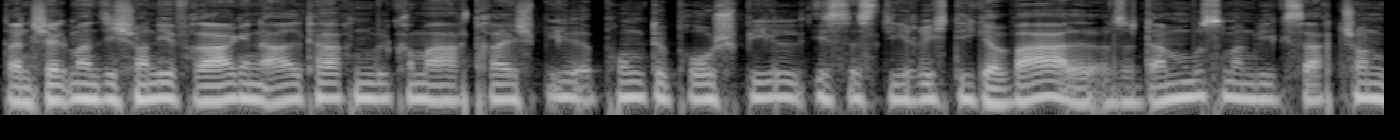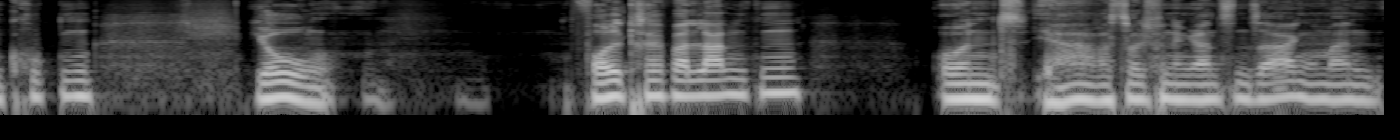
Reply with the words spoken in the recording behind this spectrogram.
dann stellt man sich schon die Frage im Alltag 0,83 Punkte pro Spiel, ist es die richtige Wahl? Also da muss man, wie gesagt, schon gucken, jo, Volltreffer landen. Und ja, was soll ich von den Ganzen sagen? Man,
